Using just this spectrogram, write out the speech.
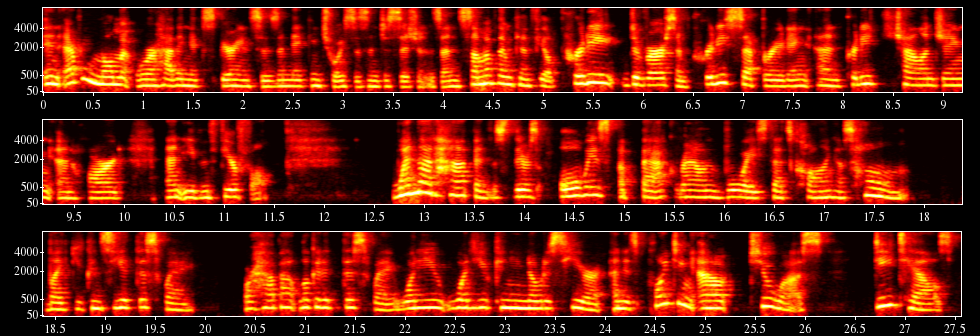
in every moment we're having experiences and making choices and decisions, and some of them can feel pretty diverse and pretty separating and pretty challenging and hard and even fearful. When that happens, there's always a background voice that's calling us home. Like you can see it this way, or how about look at it this way? What do you, what do you, can you notice here? And it's pointing out to us details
